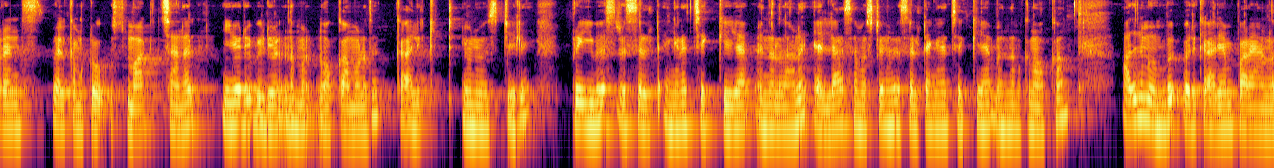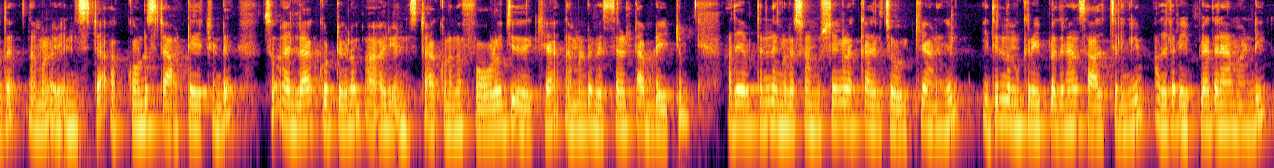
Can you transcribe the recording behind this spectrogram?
Friends welcome to smart channel ഈ ഒരു വീഡിയോയിൽ നമ്മൾ നോക്കാൻ പോണത് കാലിക്കറ്റ് യൂണിവേഴ്സിറ്റിയിലെ പ്രീവിയസ് റിസൾട്ട് എങ്ങനെ ചെക്ക് ചെയ്യാം എന്നുള്ളതാണ്. എല്ലാ സെമസ്റ്ററിലും റിസൾട്ട് എങ്ങനെ ചെക്ക് ചെയ്യാം എന്ന് നമുക്ക് നോക്കാം. അതിനു മുമ്പ് ഒരു കാര്യം പറയാനുള്ളത്. നമ്മൾ ഒരു ഇൻസ്റ്റ അക്കൗണ്ട് സ്റ്റാർട്ട് ചെയ്തിട്ടുണ്ട്. സോ എല്ലാ കുട്ടികളും ആ ഒരു ഇൻസ്റ്റ അക്കൗണ്ട് ഒന്ന് ഫോളോ ചെയ്ത് വയ്ക്കുക നമ്മുടെ റിസൾട്ട് അപ്ഡേറ്റും അതേപോലെ തന്നെ നിങ്ങളുടെ സംശയങ്ങളൊക്കെ അതിൽ ചോദിക്കുകയാണെങ്കിൽ ഇതിൽ നമുക്ക് റീപ്ലൈ തരാൻ സാധിച്ചില്ലെങ്കിലും അതിൽ റീപ്ലൈ തരാൻ വേണ്ടി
